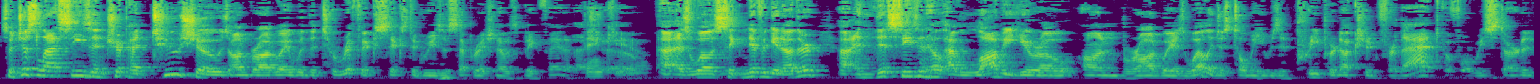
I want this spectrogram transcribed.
So, just last season, Trip had two shows on Broadway with the terrific Six Degrees of Separation. I was a big fan of that Thank show. you. Uh, as well as Significant Other. Uh, and this season, he'll have Lobby Hero on Broadway as well. He just told me he was in pre production for that before we started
